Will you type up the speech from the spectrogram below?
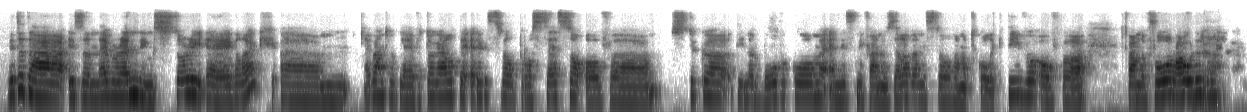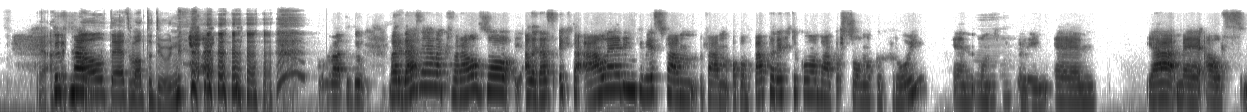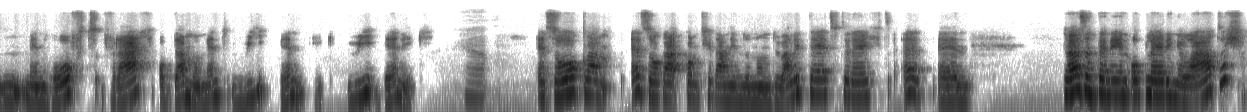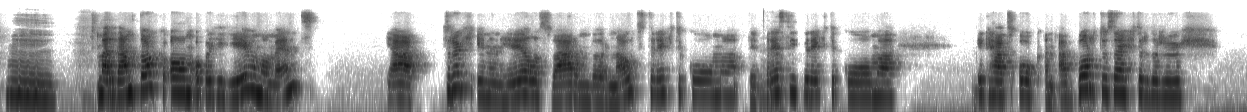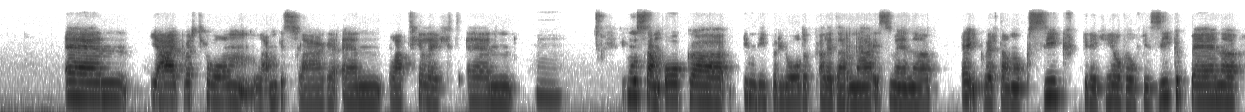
Weet je, dat is een never-ending story eigenlijk. Um, want we blijven toch altijd ergens wel processen of uh, stukken die naar boven komen. En is niet van jezelf, dan is het wel van het collectieve of uh, van de voorouder. Ja. Ja, dus maar... altijd wat te doen. wat te doen. Maar dat is eigenlijk vooral zo... Allee, dat is echt de aanleiding geweest van, van op een pad terecht te komen van persoonlijke groei en mm. ontwikkeling. En ja, mij als mijn hoofdvraag op dat moment, wie ben ik? Wie ben ik? Ja. En zo, kwam, hè, zo ga, kom je dan in de non-dualiteit terecht. Hè, en duizend en één opleidingen later. Maar dan toch om op een gegeven moment ja, terug in een hele zware burn-out terecht te komen, depressie terecht te komen ik had ook een abortus achter de rug. En ja, ik werd gewoon lam geslagen en platgelegd. En hmm. ik moest dan ook uh, in die periode, allee, daarna is mijn, uh, ik werd dan ook ziek, ik kreeg heel veel fysieke pijnen,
